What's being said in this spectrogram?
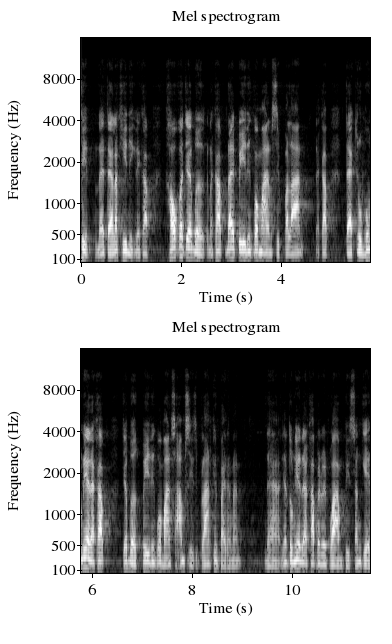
สิทธิ์ในแต่ละคลินิกนะครับเขาก็จะเบิกนะครับได้ปีหนึ่งประมาณ 10กว่าล้านนะครับ แต่กลุ่มพวกนี้นะครับ จะเบิกปีหนึ่งประมาณ 3-40 ล้านขึ้นไปทั้งนั้นนะฮะงั้นตรงนี้นะครับเป็นเป็นความผิดสังเกต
